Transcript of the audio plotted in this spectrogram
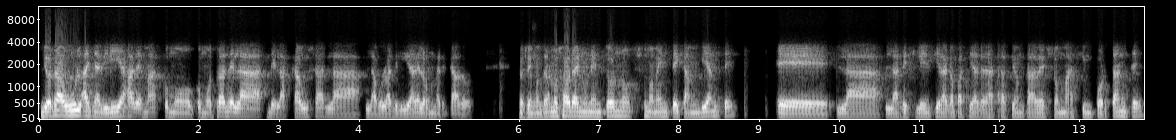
Yo, Raúl, añadiría además como, como otra de, de las causas la, volatilidad de los mercados. Nos encontramos ahora en un entorno sumamente cambiante. Eh, la, resiliencia y la capacidad de adaptación cada vez son más importantes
